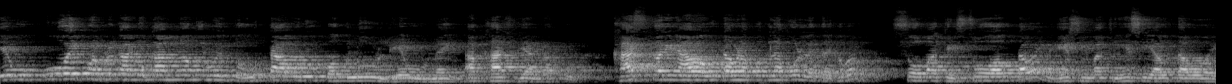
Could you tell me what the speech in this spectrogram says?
એવું કોઈ પણ પ્રકારનું કામ ન કરવું હોય તો ઉતાવળું, પગલું લેવું નહીં. આ ખાસ ધ્યાન રાખવું. ખાસ કરીને આવા ઉતાવળા પગલા કોણ લેતા ખબર? સો માંથી સો આવતા હોય ને એસી માંથી એસી આવતા હોય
